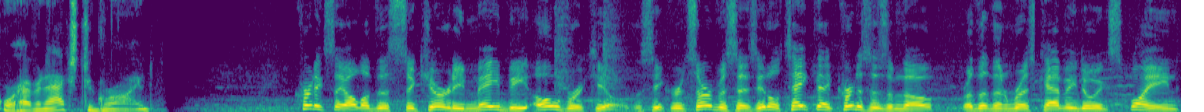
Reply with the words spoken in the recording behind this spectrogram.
or have an axe to grind. Critics say all of this security may be overkill. The Secret Service says it'll take that criticism, though, rather than risk having to explain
